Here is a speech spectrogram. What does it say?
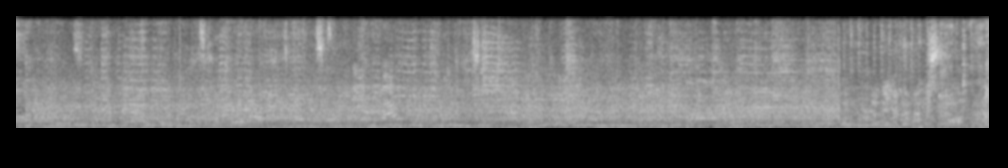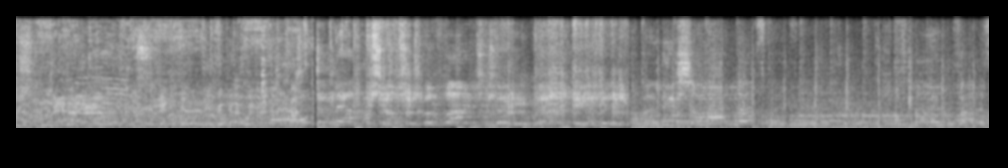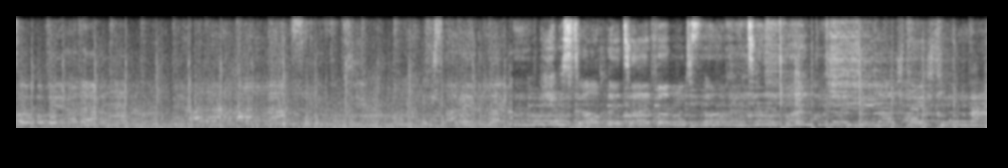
Von dir. Auch ein Teil von dir. Auch wenn vielleicht nicht jeder.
